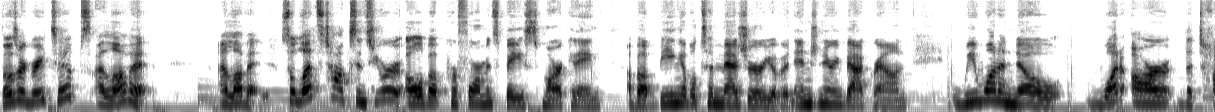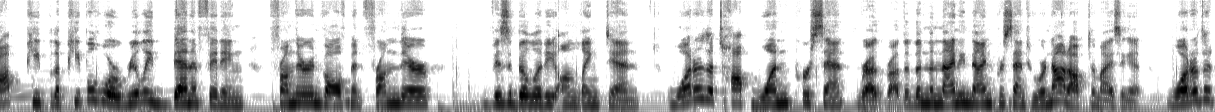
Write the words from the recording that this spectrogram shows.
Those are great tips. I love it. I love it. So let's talk since you're all about performance based marketing, about being able to measure, you have an engineering background. We want to know what are the top people, the people who are really benefiting from their involvement, from their visibility on LinkedIn. What are the top 1% rather than the 99% who are not optimizing it? What are the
